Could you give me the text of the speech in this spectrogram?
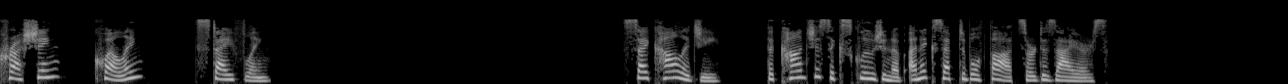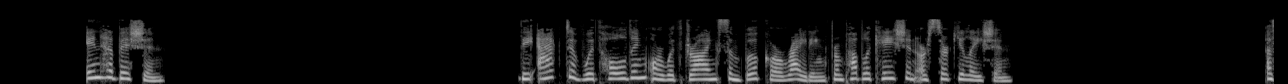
Crushing, quelling, stifling. Psychology. The conscious exclusion of unacceptable thoughts or desires. Inhibition. The act of withholding or withdrawing some book or writing from publication or circulation. A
